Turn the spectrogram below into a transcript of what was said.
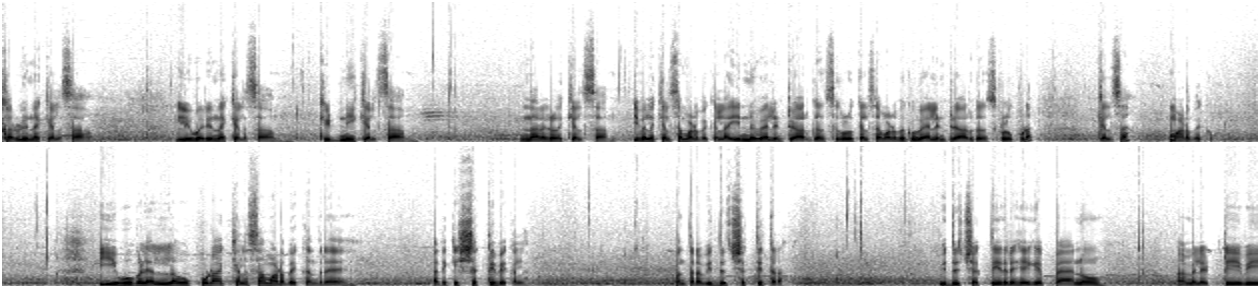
ಕರುಳಿನ ಕೆಲಸ, ಲಿವರಿನ ಕೆಲಸ, ಕಿಡ್ನಿ ಕೆಲಸ ನರಗಳ ಕೆಲಸ, ಇವೆಲ್ಲ ಕೆಲಸ ಮಾಡಬೇಕಲ್ಲ? ಇನ್ನು ವ್ಯಾಲೆಂಟ್ರಿ ಆರ್ಗನ್ಸ್ಗಳು ಕೆಲಸ ಮಾಡಬೇಕು ವ್ಯಾಲೆಂಟ್ರಿ ಆರ್ಗನ್ಸ್ಗಳು ಕೂಡ ಕೆಲಸ ಮಾಡಬೇಕು. ಇವುಗಳೆಲ್ಲವೂ ಕೂಡ ಕೆಲಸ ಮಾಡಬೇಕಂದ್ರೆ ಅದಕ್ಕೆ ಶಕ್ತಿ ಬೇಕಲ್ಲ. ಒಂಥರ ವಿದ್ಯುತ್ ಶಕ್ತಿ ಥರ. ವಿದ್ಯುತ್ ಶಕ್ತಿ ಇದ್ದರೆ ಹೇಗೆ? ಪ್ಯಾನು, ಆಮೇಲೆ ಟಿ ವಿ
